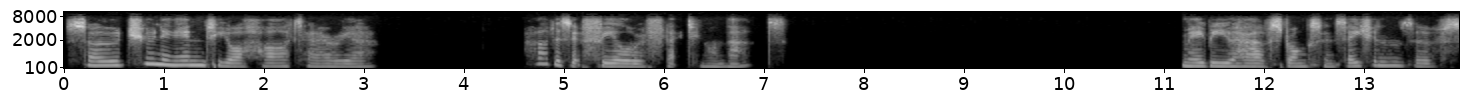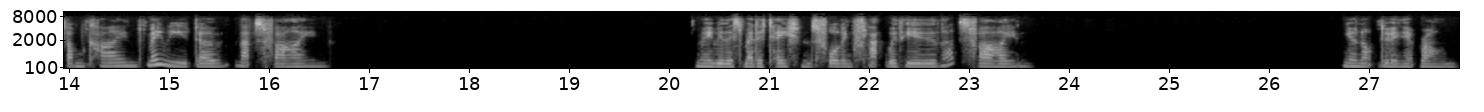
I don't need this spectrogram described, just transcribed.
So, tuning into your heart area, how does it feel reflecting on that? Maybe you have strong sensations of some kind, maybe you don't, that's fine. Maybe this meditation's falling flat with you. That's fine. You're not doing it wrong.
